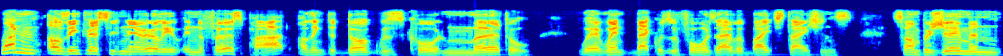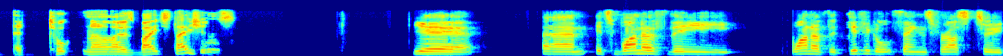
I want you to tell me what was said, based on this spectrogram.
One I was interested in there earlier in the first part. I think the dog was called Myrtle, where it went backwards and forwards over bait stations. So I'm presuming it took none of those bait stations? Yeah, um, it's one of the one of the difficult things for us to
